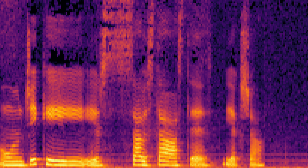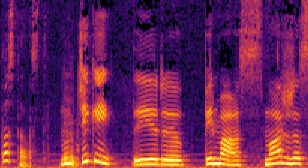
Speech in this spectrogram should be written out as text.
un džiki ir savi stāsti iekšā. Pastāsti. Nu, džiki ir pirmās smaržas.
